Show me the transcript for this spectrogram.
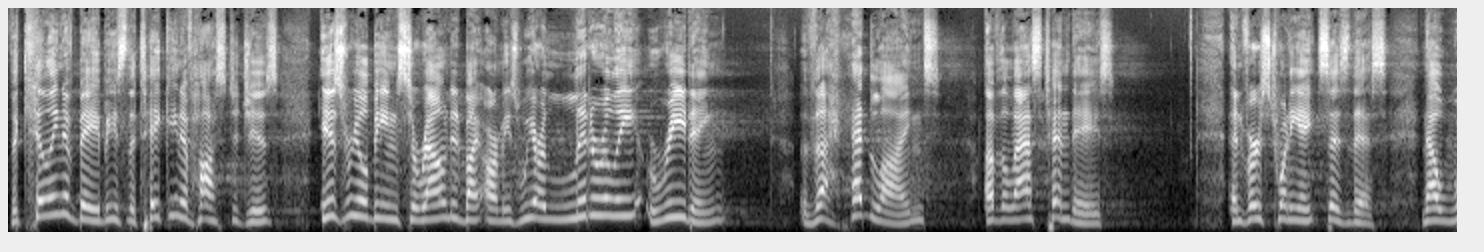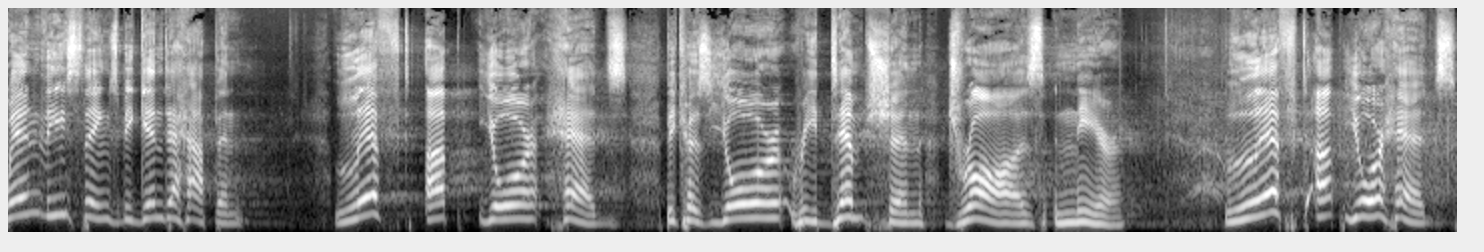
The killing of babies, the taking of hostages, Israel being surrounded by armies. We are literally reading the headlines of the last 10 days. And verse 28 says this Now, when these things begin to happen, lift up your heads because your redemption draws near. Lift up your heads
